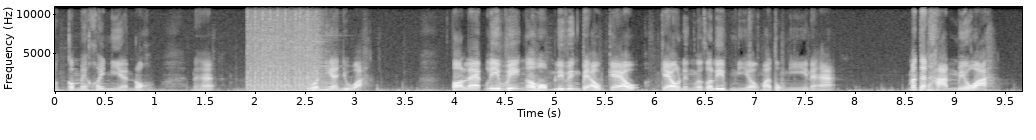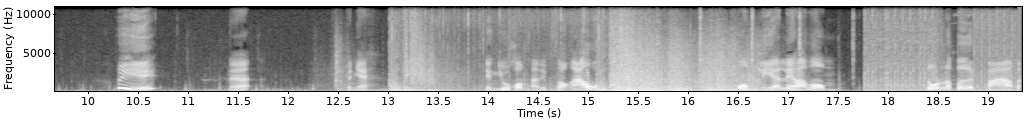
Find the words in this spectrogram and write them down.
มันก็ไม่ค่อยเนียนเนาะนะฮะหรือว่าเนียนอยู่วะตอนแรกรีบวิ่งครับผมรีบวิ่งไปเอาแก้ว แก้วหนึ่งแล้วก็รีบหนีออกมาตรงนี้นะฮะมันจะทันไหมวะเฮ้ยนะเป็นไง ยังอยู่ครบ 32 เอ้า อมเหรียญเลยครับผม โดนระเบิดป้าไป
